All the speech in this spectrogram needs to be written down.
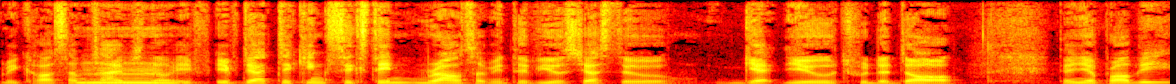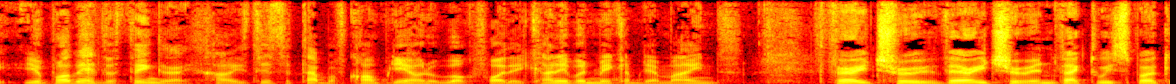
Because sometimes, you know, hmm. if, if they're taking 16 rounds of interviews just to get you through the door, then you're probably you probably have to think like, oh, is this the type of company I want to work for? They can't even make up their minds. Very true, very true. In fact, we spoke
